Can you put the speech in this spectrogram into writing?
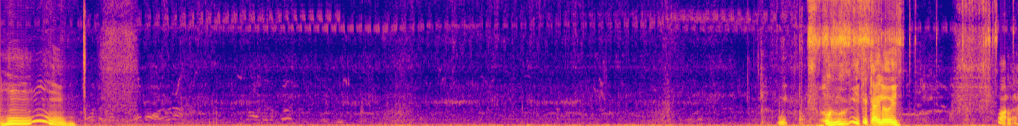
อื้อหืออุ้ย เอ้ยไกลๆเลยว่าละ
